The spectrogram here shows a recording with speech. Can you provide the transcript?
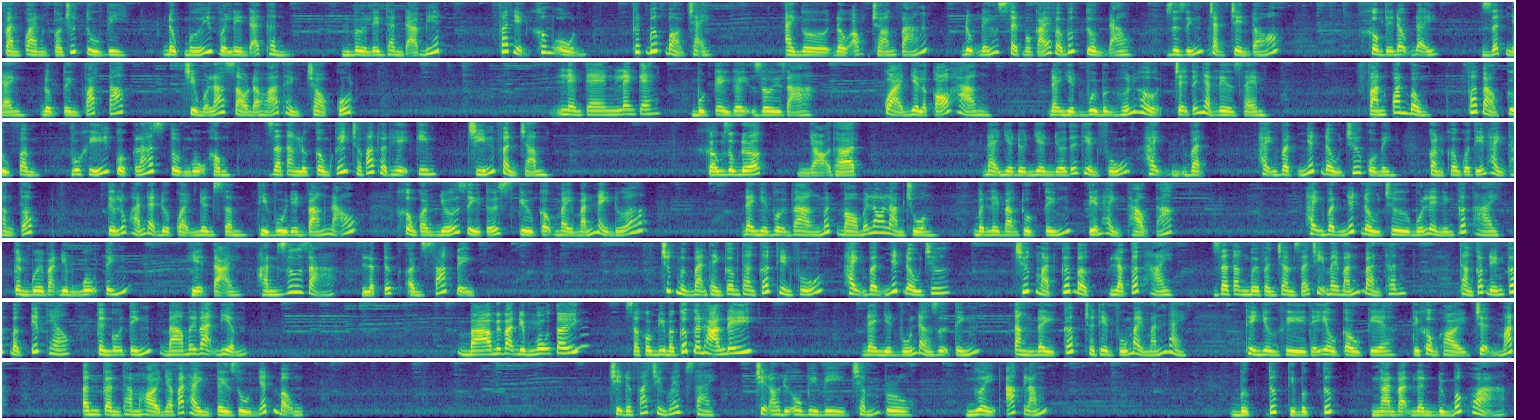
Phản quan có chút tù vi, độc mới vừa lên đã thần, vừa lên thần đã biết, phát hiện không ổn, cất bước bỏ chạy. Ai ngờ đầu óc choáng váng, đụng đánh sệt một cái vào bức tường đao, rồi dính chặt trên đó. Không thể động đậy, rất nhanh, độc tình phát tác, chỉ một lát sau đã hóa thành trò cốt. Len keng, len keng, một cây gậy rơi ra. Quả nhiên là có hàng. Đại nhiệt vui mừng hớn hở chạy tới nhặt lên xem. Phán quan bồng, pháp bảo cửu phẩm, vũ khí của class tổn ngộ không, gia tăng lực công kích cho pháp thuật hệ kim 9%. Không dùng được, nhỏ thật. Đại nhiệt đột nhiên nhớ tới thiền phú, hạnh vận, hạnh vật nhất đầu chưa của mình, còn không có tiến hành thăng cấp. Từ lúc hắn đã được quả nhân sâm thì vui đến váng não, không còn nhớ gì tới skill cộng may mắn này nữa. Đại nhiệt vội vàng mất bò mới lo làm chuồng, bật lên bảng thuộc tính, tiến hành thao tác. Hạnh vận nhất đầu trừ muốn lên đến cấp 2, cần 10 vạn điểm ngộ tính. Hiện tại, hắn dư giả, lập tức ấn xác định. Chúc mừng bạn thành công thăng cấp thiên phú, hạnh vận nhất đầu chư. Trước mặt cấp bậc là cấp 2, gia tăng 10% giá trị may mắn bản thân. Thăng cấp đến cấp bậc tiếp theo, cần ngộ tính 30 vạn điểm. 30 vạn điểm ngộ tính? Sao không đi mà cấp ngân hàng đi? Đại nhiệt vốn đang dự tính, tăng đầy cấp cho thiên phú may mắn này. Thế nhưng khi thấy yêu cầu kia thì không khỏi trợn mắt. Ân cần thăm hỏi nhà phát hành Tây Dù Nhất Mộng chuyện được phát trên website chuyện audiovv.pro Người ác lắm. Bực tức thì bực tức, ngàn vạn lần đừng bốc hỏa.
